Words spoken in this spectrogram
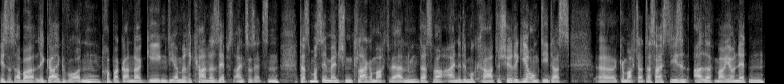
ist es aber legal geworden, Propaganda gegen die Amerikaner selbst einzusetzen. Das muss den Menschen klargemacht werden. Das war eine demokratische Regierung, die das äh, gemacht hat. Das heißt, die sind alle Marionetten,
